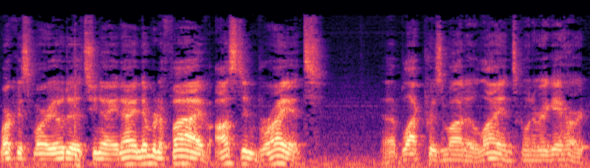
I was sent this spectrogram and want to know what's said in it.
Marcus Mariota 299. Number to 5, Austin Bryant. Uh, Black Prismato. Lions going to Reggae Heart.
